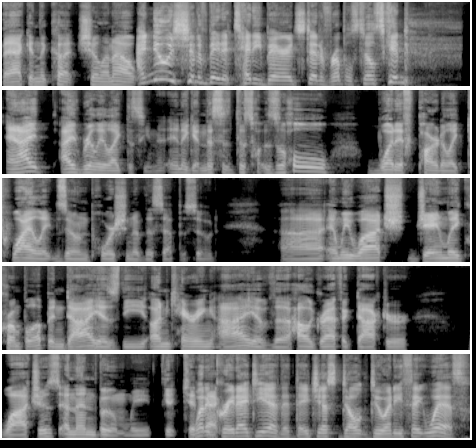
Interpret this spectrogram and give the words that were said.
back in the cut, chilling out. I knew I should have made a teddy bear instead of Rumpelstiltskin. and I I really like the scene. And again, this is this is a whole what if part of like Twilight Zone portion of this episode. Uh, and we watch Janeway crumple up and die as the uncaring eye of the holographic doctor watches, and then boom, we get Kit what a great idea that they just don't do anything with.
